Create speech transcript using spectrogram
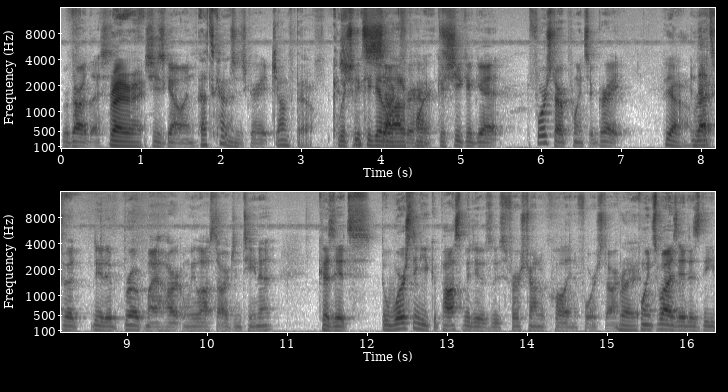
regardless. Right, right. She's going, That's kind which of is great. junk though, because Which she would could get a lot of points. because she could get four star points are great. yeah, And right. that's what, dude, it broke my heart when we lost to Argentina because it's the worst thing you could possibly do is lose first round of quality in a four star. Right. Points wise, it is the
